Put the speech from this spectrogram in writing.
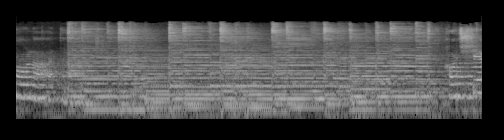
czekolada. Chodźcie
